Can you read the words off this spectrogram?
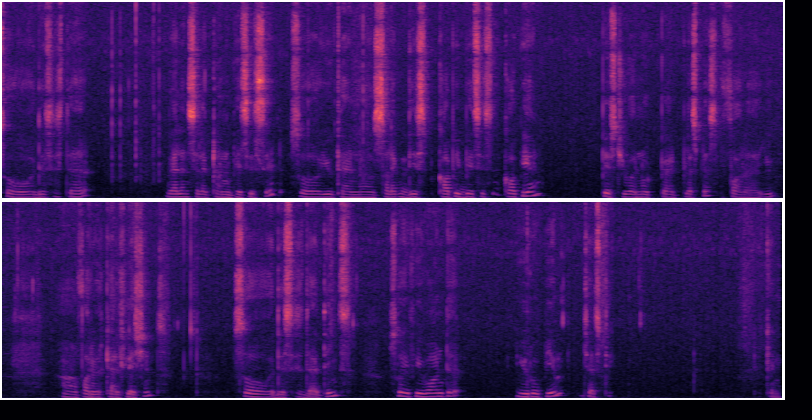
so this is the valence electron basis set. So you can uh, select this copy basis copy and paste your notepad plus plus for uh, you uh, for your calculations. So this is the things. So if you want uh, europium just you can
